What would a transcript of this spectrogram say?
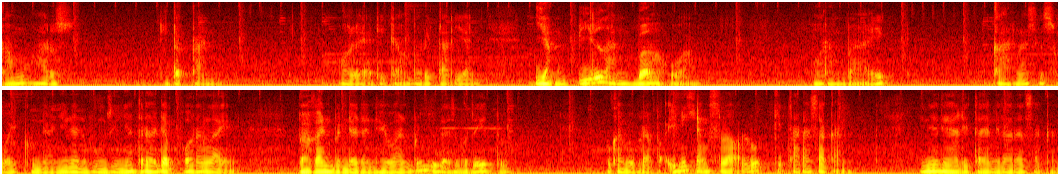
kamu harus ditekan oleh etika otoritarian yang bilang bahwa orang baik karena sesuai gunanya dan fungsinya terhadap orang lain. Bahkan benda dan hewan pun juga seperti itu. Bukan beberapa. Ini yang selalu kita rasakan. Ini realita yang kita rasakan.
